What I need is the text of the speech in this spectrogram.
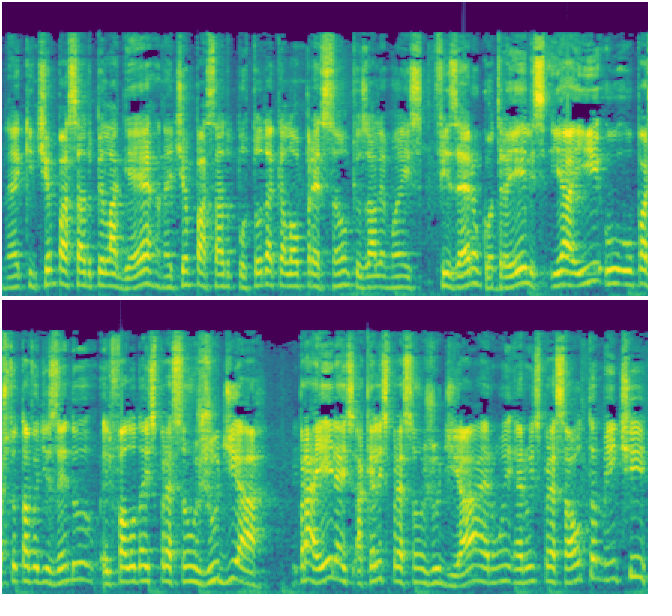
né, que tinha passado pela guerra, né, tinha passado por toda aquela opressão que os alemães fizeram contra eles, e aí o, o pastor estava dizendo, ele falou da expressão judiar, para ele, aquela expressão judiar era, era uma expressão altamente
